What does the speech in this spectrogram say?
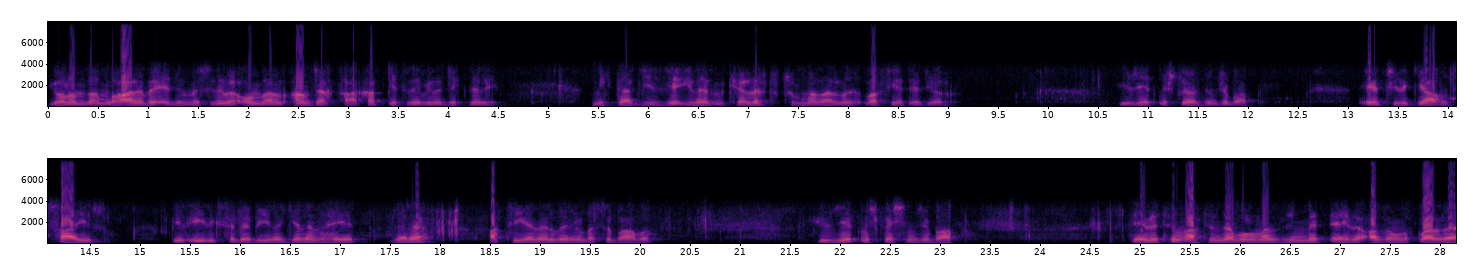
yolunda muharebe edilmesini ve onların ancak takat getirebilecekleri miktar cizye ile mükellef tutulmalarını vasiyet ediyorum. 174. Bab Elçilik yahut sair bir iyilik sebebiyle gelen heyetlere atiyeler verilmesi babı. 175. Bab Devletin ahdinde bulunan zimmet ehli azınlıklar ve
